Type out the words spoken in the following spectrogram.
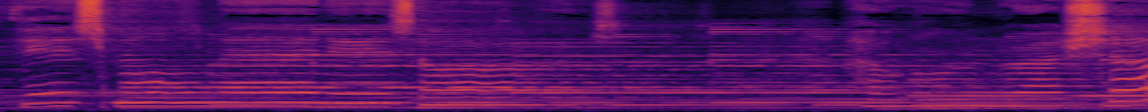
This moment is ours. I won't rush away.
